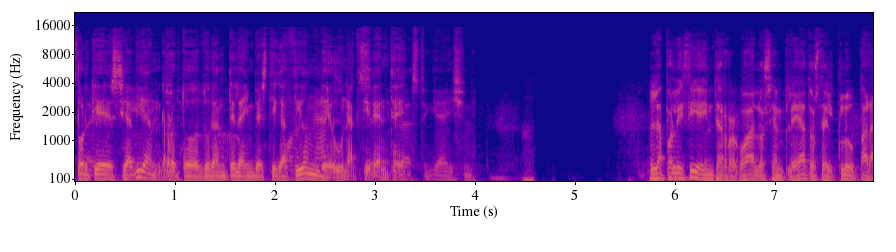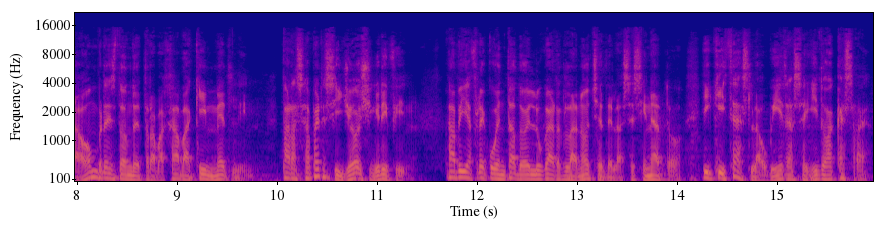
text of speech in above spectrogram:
porque se habían roto durante la investigación de un accidente. La policía interrogó a los empleados del club para hombres donde trabajaba Kim Medlin, para saber si Josh Griffin había frecuentado el lugar la noche del asesinato y quizás la hubiera seguido a casa.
